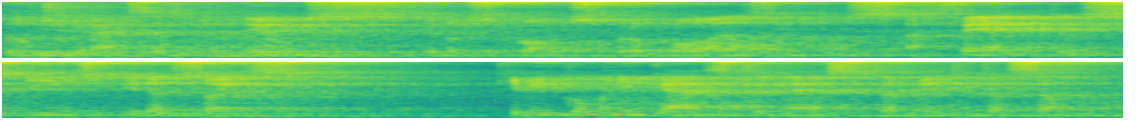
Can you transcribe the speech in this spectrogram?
Dou-te graças, meu Deus pelos bons propósitos, afetos e inspirações que me comunicaste nesta meditação.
